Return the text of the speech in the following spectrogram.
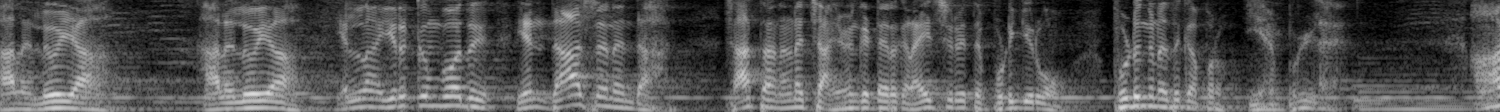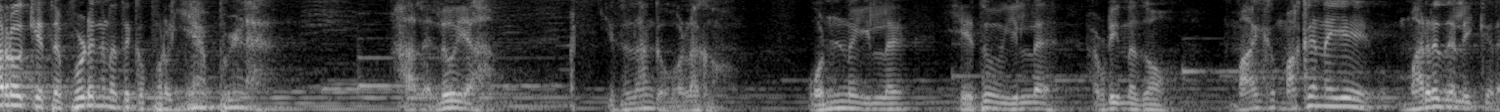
ஹalleluya. ஹalleluya. எல்லாம் இருக்கும்போது என் தாசன் என்றார் சாத்தா நினைச்சான் இவங்கிட்ட இருக்கிற ஐஸ்வர்யத்தை பிடுங்கிடுவோம் பிடுங்கினதுக்கு அப்புறம் என் பிள்ளை. ஆரோக்கியத்தை பிடுங்கினதுக்கு அப்புறம் என் பிள்ளை. லூயா இதுதாங்க உலகம். ஒன்றும் இல்லை எதுவும் இல்லை அப்படின்னதும் மக மகனையே மறுதளிக்கிற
